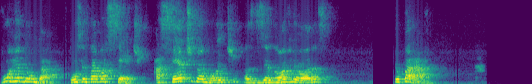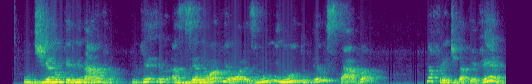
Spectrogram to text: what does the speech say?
Vou arredondar. Então sentava às 7. Às 7 da noite, às 19 horas, eu parava o dia não terminava, porque eu, às 19 horas e um minuto eu estava na frente da TV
